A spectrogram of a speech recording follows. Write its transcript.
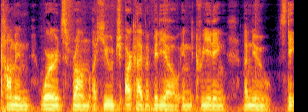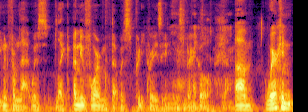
common words from a huge archive of video and creating a new statement from that was like a new form that was pretty crazy. it was very cool. Yeah. Um, where can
